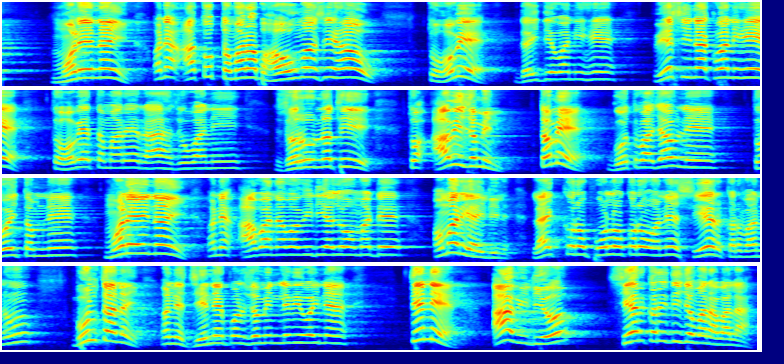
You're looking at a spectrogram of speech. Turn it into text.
મળે નહીં. અને આ તો તમારા ભાવમાં છે હાવ. તો હવે દઈ દેવાની હે, વેચી નાખવાની હે. તો હવે તમારે રાહ જોવાની જરૂર નથી. તો આવી જમીન તમે ગોતવા જાઓ ને તોય તમને મળે નહીં. અને આવા નવા વીડિયો જોવા માટે અમારી આઈડીને લાઈક કરો ફોલો કરો અને શેર કરવાનું ભૂલતા નહીં. અને જેને પણ જમીન લેવી હોય ને, તેને આ વીડિયો શેર કરી દીજો મારા વાલા.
